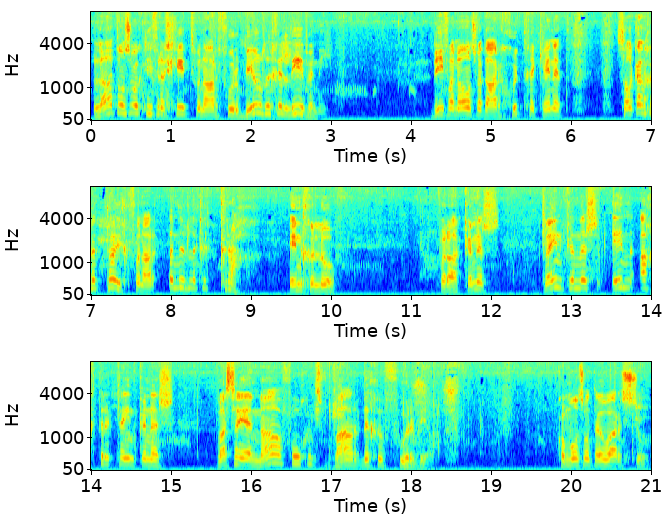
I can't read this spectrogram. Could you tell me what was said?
laat ons ook nie vergeet van haar voorbeeldige lewe nie. Die van ons wat haar goed geken het, sal kan getuig van haar innerlike krag en geloof. Vir haar kinders, kleinkinders en agterkleinkinders was sy 'n navolgingswaardige voorbeeld. Kom ons onthou haar so.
